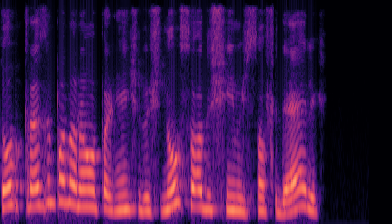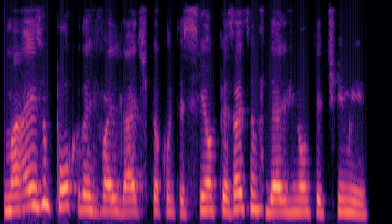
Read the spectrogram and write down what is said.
Então traz um panorama para a gente, dos, não só dos times de São Fidélis, mas um pouco das rivalidades que aconteciam, apesar de São Fidélis não ter time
